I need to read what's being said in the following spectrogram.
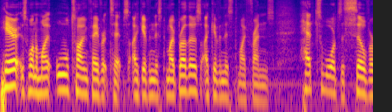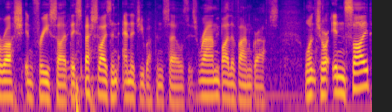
Here is one of my all-time favourite tips. I've given this to my brothers, I've given this to my friends. Head towards the Silver Rush in Freeside. They specialise in energy weapon sales. It's ran by the Van Graffs. Once you're inside,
